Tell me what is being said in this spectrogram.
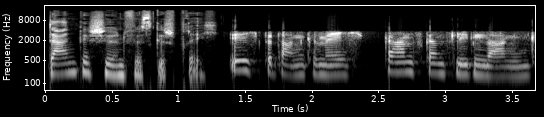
Dankeschön fürs Gespräch. Ich bedanke mich. Ganz, ganz lieben Dank.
